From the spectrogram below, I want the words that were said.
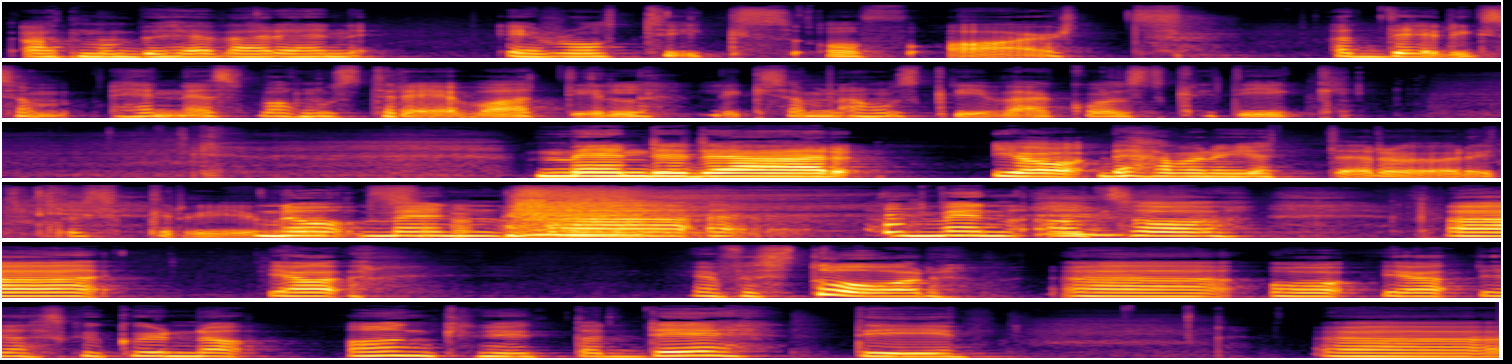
att man behöver en erotics of art. Att det är liksom hennes vad hon strävar till liksom när hon skriver konstkritik. Men det där, ja, det här var nog jätterörigt beskrivet. No, så. men, äh, men alltså, äh, jag, jag förstår äh, och jag, jag skulle kunna anknyta det till äh,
